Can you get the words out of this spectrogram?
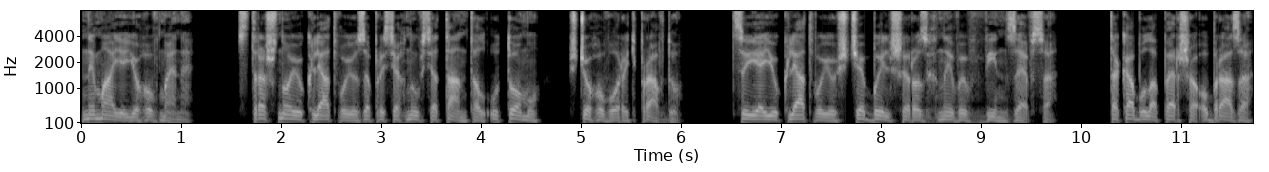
немає його в мене. Страшною клятвою заприсягнувся Тантал у тому, що говорить правду. Цією клятвою ще більше розгнивив він Зевса. Така була перша образа,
